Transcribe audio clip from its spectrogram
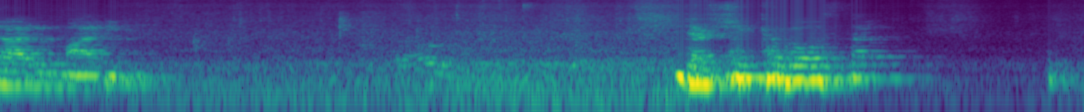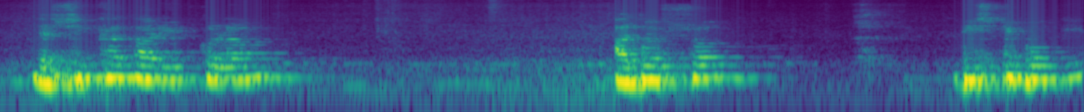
দারুল মালিক যার শিক্ষা ব্যবস্থা, যার শিক্ষা কারিকুলাম, আদর্শ, দৃষ্টিভঙ্গি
